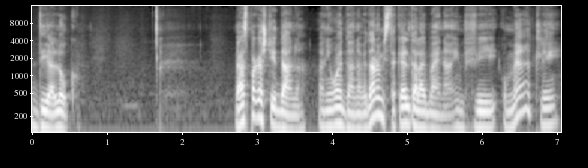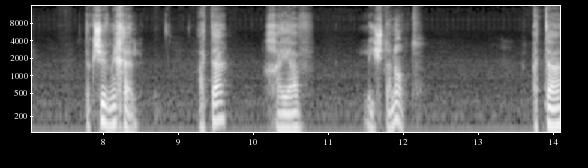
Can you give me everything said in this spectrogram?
דיאלוג. ואז פגשתי את דנה, ואני רואה את דנה, ודנה מסתכלת עליי בעיניים, והיא אומרת לי, תקשיב, מיכאל, אתה חייב להשתנות. אתה,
